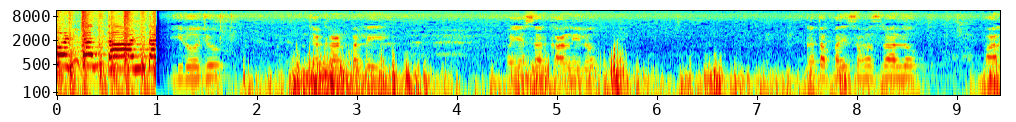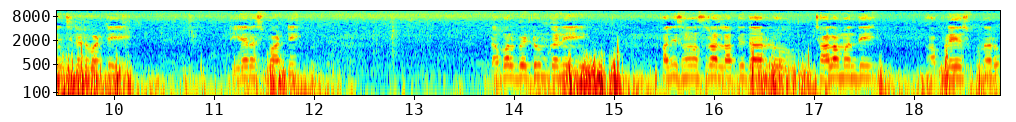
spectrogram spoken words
కొండంత అండ. ఈరోజు జక్రాన్పల్లి వైఎస్ఆర్ కాలనీలో గత పది సంవత్సరాల్లో పాలించినటువంటి టీఆర్ఎస్ పార్టీ డబల్ బెడ్రూమ్ కానీ పది సంవత్సరాల లబ్ధిదారులు చాలామంది అప్లై చేసుకున్నారు.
